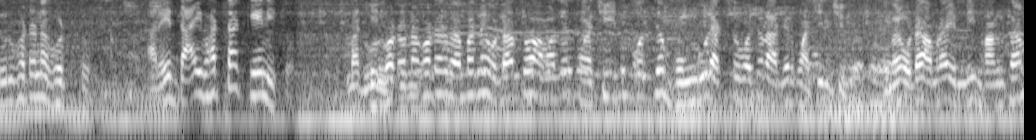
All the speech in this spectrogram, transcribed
দুর্ঘটনা ঘটতো। আর এর দায়ভারটা কে নিত? বা কে নিত? দুর্ঘটনা ঘটার ব্যাপার নেই ওটা তো আমাদের পাঁচিল বলতে ভঙ্গুর একশো বছর আগের পাঁচিল ছিল। এবার ওটা আমরা এমনি ভাঙতাম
